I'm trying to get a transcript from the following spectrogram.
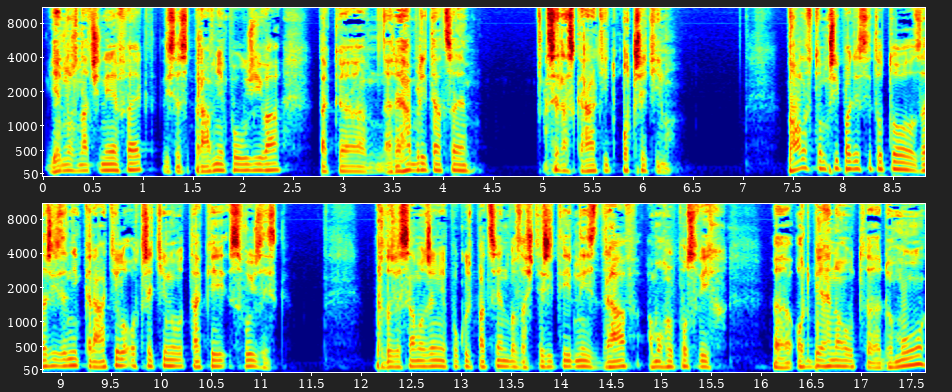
jednoznačný efekt, když se správně používá, tak eh, rehabilitace se dá zkrátit o třetinu. No ale v tom případě si toto zařízení krátilo o třetinu taky svůj zisk. Protože samozřejmě pokud pacient byl za čtyři týdny zdrav a mohl po svých eh, odběhnout eh, domů,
